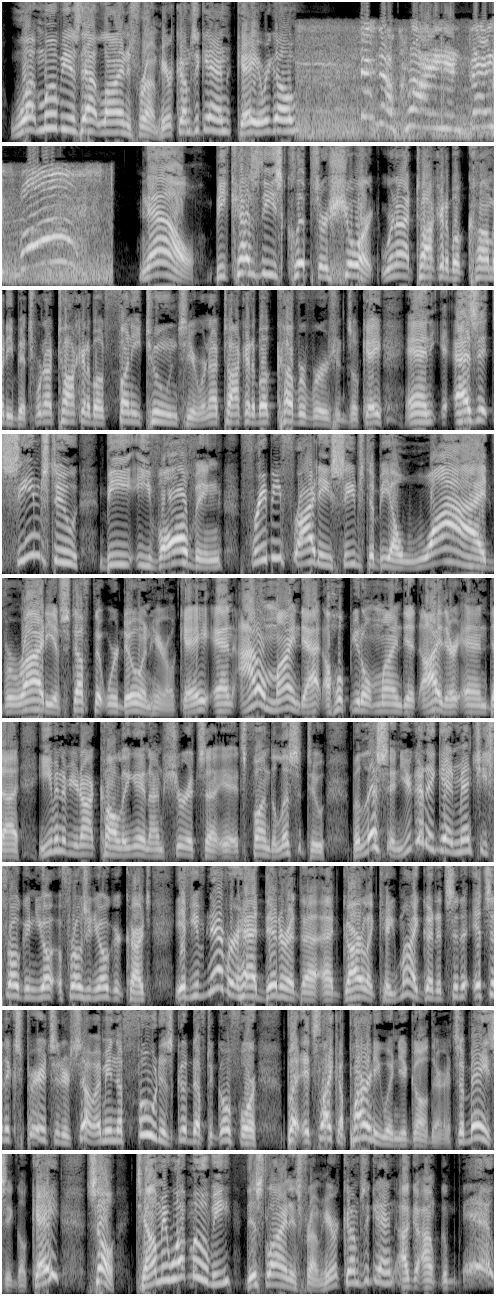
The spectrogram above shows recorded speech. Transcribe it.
What movie is that line is from? Here it comes again. Okay, here we go. There's no crying in baseball! Now, because these clips are short, we're not talking about comedy bits. We're not talking about funny tunes here. We're not talking about cover versions, okay? And as it seems to be evolving, Freebie Friday seems to be a wide variety of stuff that we're doing here, okay? And I don't mind that. I hope you don't mind it either. And uh, even if you're not calling in, I'm sure it's uh, it's fun to listen to. But listen, you're going to get Menchie's frozen, yo- frozen yogurt cards. If you've never had dinner at the, at Garlic King, my good, it's an, it's an experience in itself. I mean, the food is good enough to go for, but it's like a party when you go there. It's amazing, okay? So tell me what movie this line is from. Here it comes again. I, I, yeah,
